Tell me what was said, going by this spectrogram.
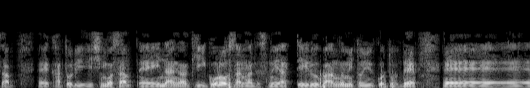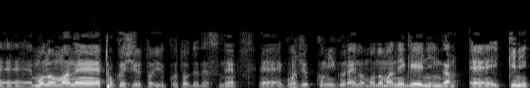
さん、えー、香取慎吾さん、えー、稲垣五郎さんがですね、やっている番組ということで、えー、モノマネ特集ということでですね、えー、50組ぐらいのモノマネ芸人が、えー、一気に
